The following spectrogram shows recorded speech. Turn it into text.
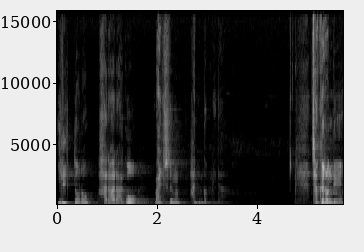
읽도록 하라라고 말씀하는 겁니다. 자, 그런데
